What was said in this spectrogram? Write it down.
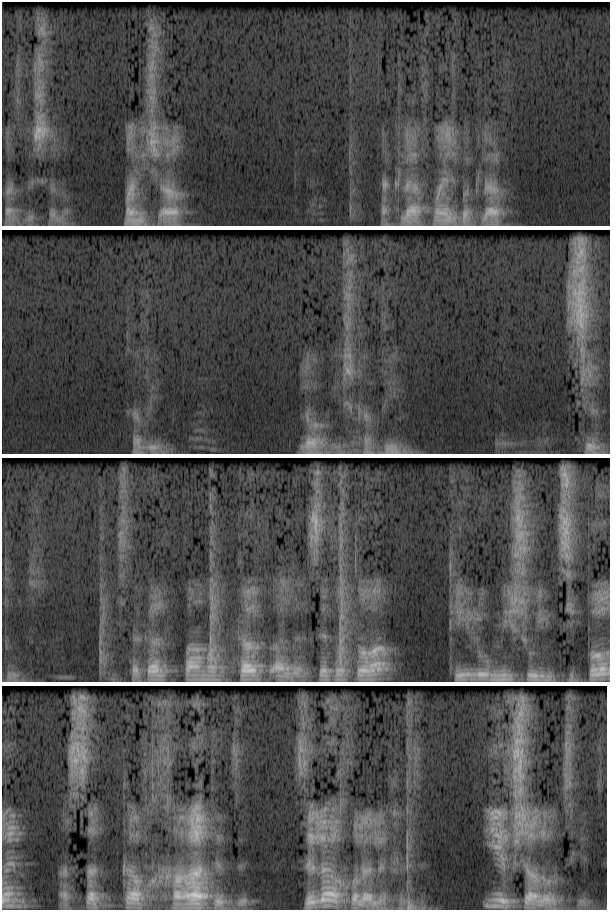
חז ושלום. מה נשאר? הקלף, מה יש בקלף? קווים. לא, יש קווים. שרטוט. הסתכלת פעם על קו, על ספר תורה? כאילו מישהו עם ציפורן עשה קו חרט את זה. זה לא יכול ללכת זה. אי אפשר להוציא את זה.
